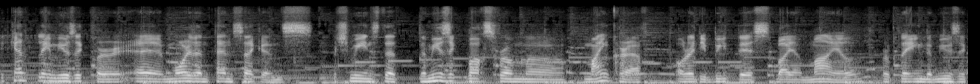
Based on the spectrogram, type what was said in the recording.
It can't play music for uh, more than 10 seconds which means that the music box from uh, minecraft already beat this by a mile for playing the music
